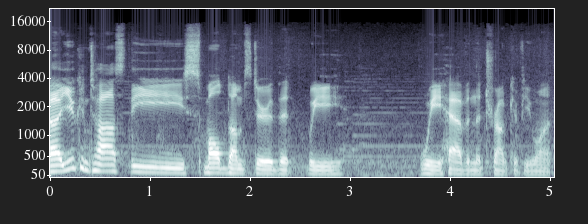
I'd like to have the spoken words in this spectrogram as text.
Uh, you can toss the small dumpster that we we have in the trunk if you want.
